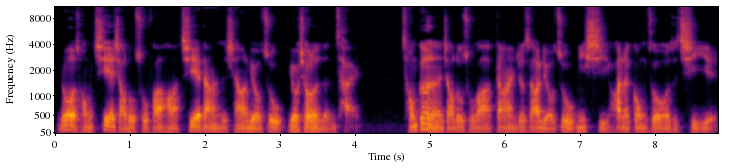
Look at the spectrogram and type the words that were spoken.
如果从企业角度出发的话，企业当然是想要留住优秀的人才；从个人的角度出发，当然就是要留住你喜欢的工作或是企业。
